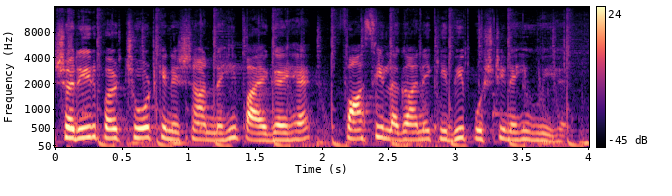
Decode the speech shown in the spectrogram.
शरीर पर चोट के निशान नहीं पाए गए हैं। फांसी लगाने की भी पुष्टि नहीं हुई है।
